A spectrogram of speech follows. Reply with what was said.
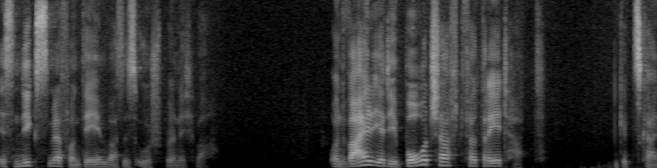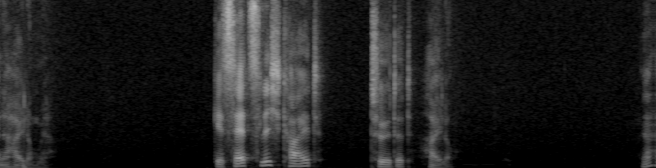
ist nichts mehr von dem, was es ursprünglich war. Und weil ihr die Botschaft verdreht habt, gibt es keine Heilung mehr. Gesetzlichkeit tötet Heilung. Ja?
